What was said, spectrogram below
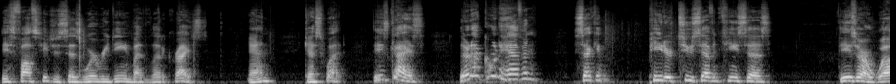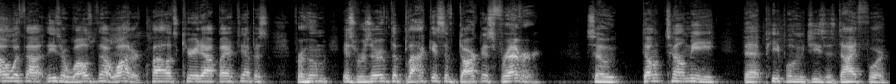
these false teachers says we're redeemed by the blood of Christ. And guess what? These guys, they're not going to heaven. Second Peter 2:17 says, these are well without these are wells without water, clouds carried out by a tempest, for whom is reserved the blackest of darkness forever. So don't tell me that people who Jesus died for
